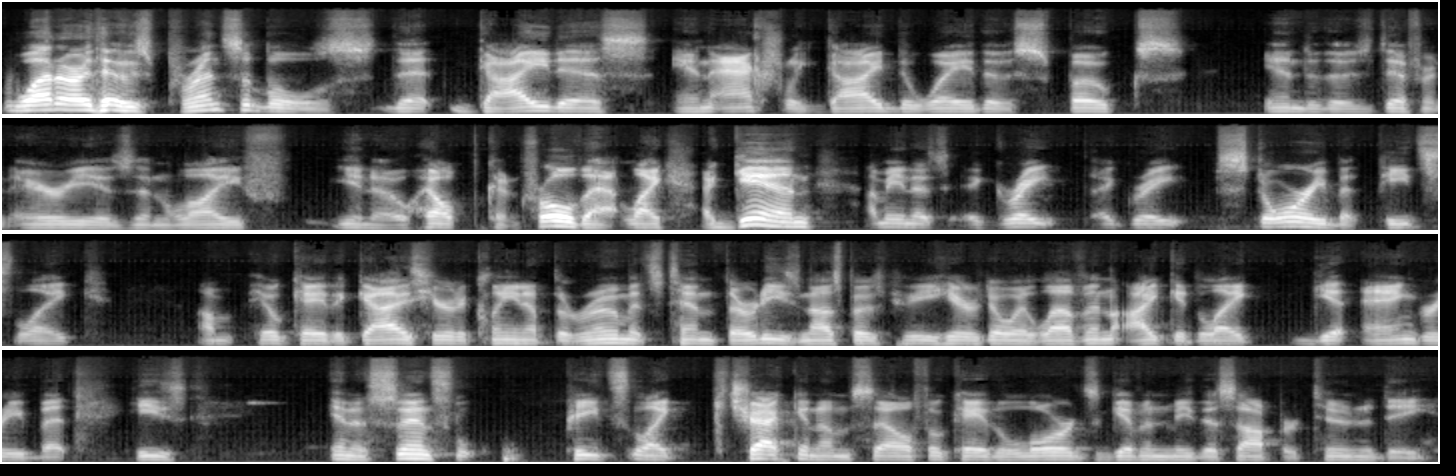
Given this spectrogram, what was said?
what are those principles that guide us and actually guide the way those spokes into those different areas in life you know help control that? Like again i mean it's a great a great story but pete's like um okay the guy's here to clean up the room. It's 10 30 he's not supposed to be here till 11 i could like get angry but he's in a sense pete's like checking himself. Okay the lord's given me this opportunity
